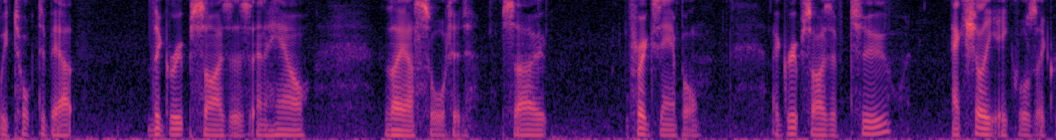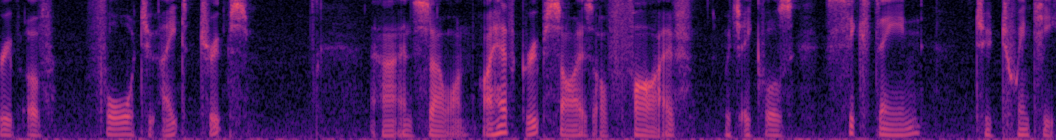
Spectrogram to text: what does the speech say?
we talked about the group sizes and how they are sorted so for example a group size of 2 actually equals a group of 4 to 8 troops uh, and so on. I have a group size of 5 which equals 16 to 20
